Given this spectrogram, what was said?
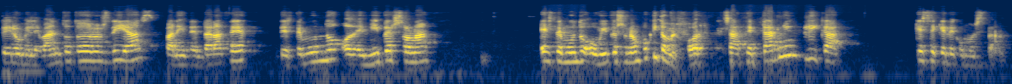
pero me levanto todos los días para intentar hacer de este mundo o de mi persona este mundo o mi persona un poquito mejor. O sea, aceptar no implica que se quede como está.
